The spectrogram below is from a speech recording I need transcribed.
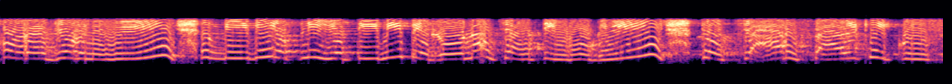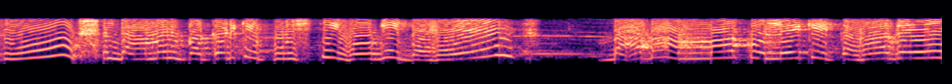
और अजब नहीं बीबी अपनी यतीमी पे रोना चाहती होगी तो चार साल की कुलसू दामन पकड़ के पूछती होगी, बहन, बाबा अम्मा को लेके कहा गए?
